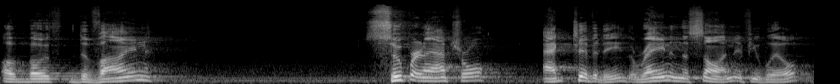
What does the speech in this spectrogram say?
of both divine, supernatural activity, the rain and the sun, if you will,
